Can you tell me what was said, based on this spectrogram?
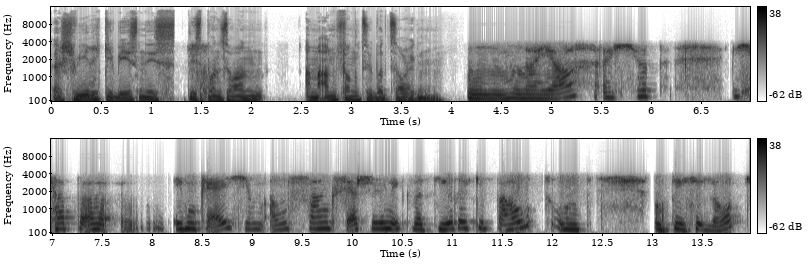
äh, schwierig gewesen ist, die Sponsoren am Anfang zu überzeugen. Mm, Naja, ich habe ich hab, äh, eben gleich am Anfang sehr schöne Quartiere gebaut und, und diese Lodge.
